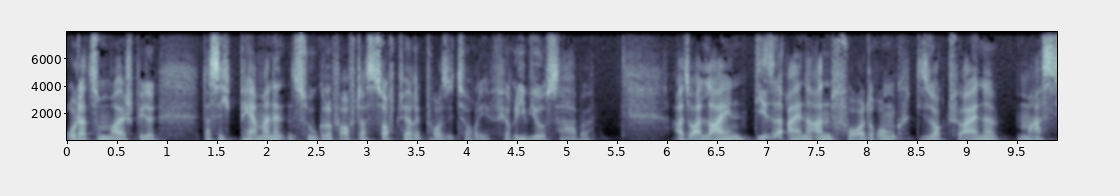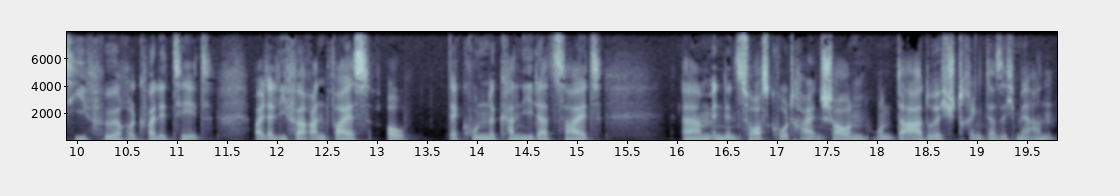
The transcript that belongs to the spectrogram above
Oder zum Beispiel, dass ich permanenten Zugriff auf das Software-Repository für Reviews habe. Also allein diese eine Anforderung, die sorgt für eine massiv höhere Qualität, weil der Lieferant weiß, oh, der Kunde kann jederzeit ähm, in den Source Code reinschauen und dadurch strengt er sich mehr an.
